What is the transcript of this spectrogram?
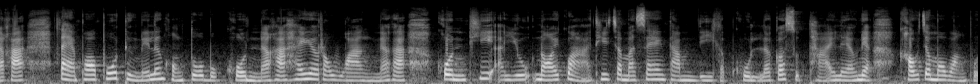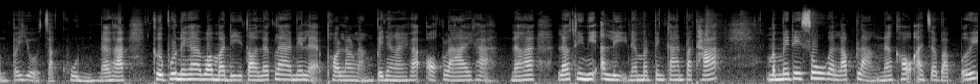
นะคะ แต่พอพูดถึงในเรื่องของตัวบุคคลนะคะ ให้ระวังนะคะ คนที่อายุน้อยกว่าที่จะมาแซงทำดีกับคุณ แล้วก็สุดท้ายแล้วเนี่ยเขาจะมาหวังผลประโยชน์จากคุณนะคะ คือพูดง่ายๆว่ามาดีตอนแรกๆนี่แหละ พอหลังๆเป็นยังไงคะ ออกลายค่ะนะคะ แล้วทีนี้อลิเนี่ยมันเป็นการประทะ มันไม่ได้สู้กันรับหลังนะเขาอาจจะแบบเอ้ย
